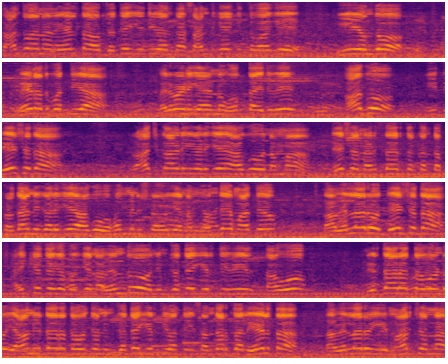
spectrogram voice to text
ಸಾಂತ್ವನ ಹೇಳ್ತಾ ಅವ್ರ ಜೊತೆಗೆ ಇದ್ದೀವಿ ಅಂತ ಸಾಂತ್ವಯಿಕವಾಗಿ ಈ ಒಂದು ಮೇಣದ ಬತ್ತಿಯ ಮೆರವಣಿಗೆಯನ್ನು ಹೋಗ್ತಾ ಇದ್ದೀವಿ ಹಾಗೂ ಈ ದೇಶದ ರಾಜಕಾರಣಿಗಳಿಗೆ ಹಾಗೂ ನಮ್ಮ ದೇಶ ನಡೆಸ್ತಾ ಇರ್ತಕ್ಕಂಥ ಪ್ರಧಾನಿಗಳಿಗೆ ಹಾಗೂ ಹೋಮ್ ಮಿನಿಸ್ಟರ್ ಅವರಿಗೆ ನಮ್ಗೆ ಒಂದೇ ಮಾತು ನಾವೆಲ್ಲರೂ ದೇಶದ ಐಕ್ಯತೆಯ ಬಗ್ಗೆ ನಾವೆಂದೂ ನಿಮ್ಮ ಜೊತೆಗೆ ಇರ್ತೀವಿ ತಾವು ನಿರ್ಧಾರ ತಗೊಂಡು ಯಾವ ನಿರ್ಧಾರ ತಗೊಂತೀವಿ ನಿಮ್ಮ ಜೊತೆಗೆ ಇರ್ತೀವಿ ಅಂತ ಈ ಸಂದರ್ಭದಲ್ಲಿ ಹೇಳ್ತಾ ನಾವೆಲ್ಲರೂ ಈ ಮಾರ್ಚನ್ನು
